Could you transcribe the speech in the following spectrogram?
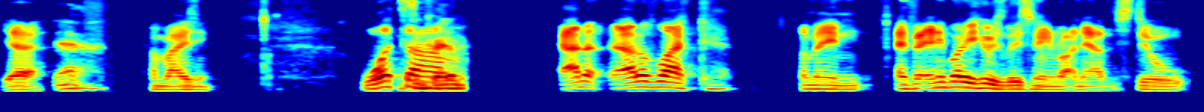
Yeah, yeah, amazing. What um, out of out of like, I mean, and for anybody who's listening right now, that's still,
